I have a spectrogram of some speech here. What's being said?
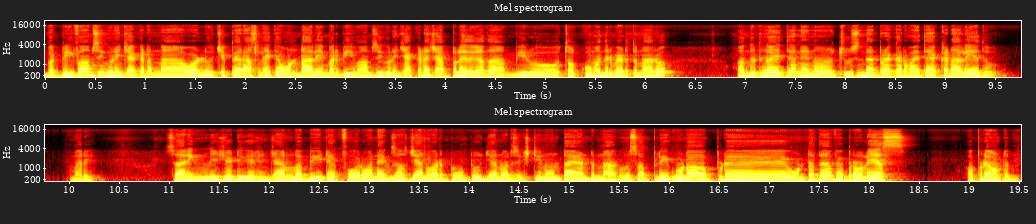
మరి బీఫార్మసీ గురించి ఎక్కడన్నా వాళ్ళు చెప్పారు? అసలు అయితే ఉండాలి. మరి బీఫార్మసీ గురించి ఎక్కడ చెప్పలేదు కదా. మీరు తక్కువ మంది పెడుతున్నారు. అందుట్లో అయితే నేను చూసిన దాని ప్రకారం అయితే ఎక్కడా లేదు. మరి సార్ ఇంగ్లీష్ ఎడ్యుకేషన్ ఛానల్లో బీటెక్ ఫోర్ వన్ ఎగ్జామ్స్ జనవరి టూ టు జనవరి సిక్స్టీన్ ఉంటాయంటున్నారు. సప్లీ కూడా అప్పుడే ఉంటుందా? ఫిబ్రవరి ఎస్. అప్పుడే ఉంటుంది.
